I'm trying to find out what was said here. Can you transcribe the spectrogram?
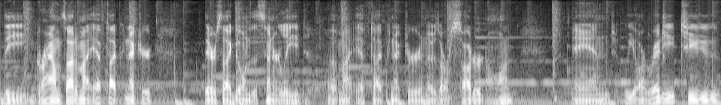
the ground side of my F-type connector. The other side going to the center lead of my F-type connector, and those are soldered on. And we are ready to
